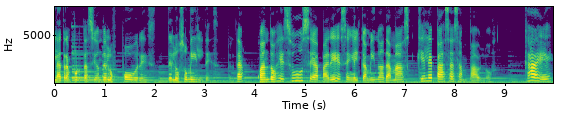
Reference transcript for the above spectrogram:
la transportación de los pobres, de los humildes, ¿verdad? Cuando Jesús se aparece en el camino a Damasco, ¿qué le pasa a San Pablo? Cae,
